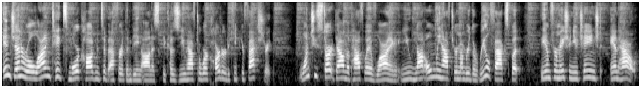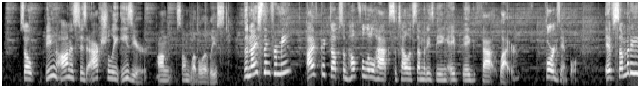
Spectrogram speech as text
In general, lying takes more cognitive effort than being honest because you have to work harder to keep your facts straight. Once you start down the pathway of lying, you not only have to remember the real facts, but the information you changed and how. So being honest is actually easier, on some level at least. The nice thing for me, I've picked up some helpful little hacks to tell if somebody's being a big fat liar. For example, if somebody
